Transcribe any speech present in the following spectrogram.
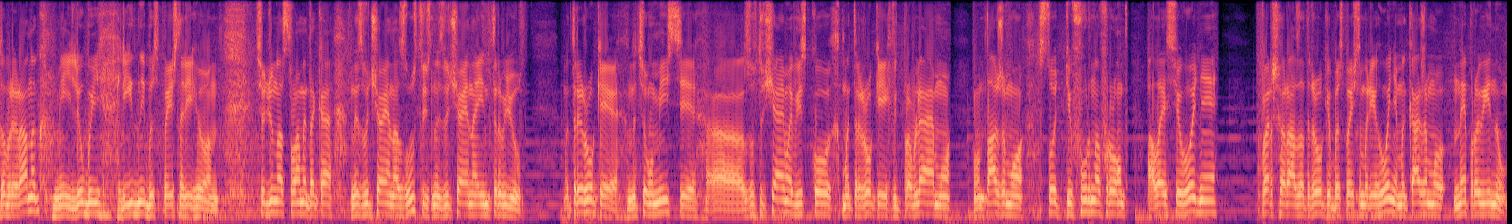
Добрий ранок, мій любий, рідний, безпечний регіон. Сьогодні у нас з вами така незвичайна зустріч, незвичайне інтерв'ю. Ми три роки на цьому місці е, зустрічаємо військових. Ми три роки їх відправляємо, вантажимо сотні фур на фронт. Але сьогодні, перший раз за три роки в безпечному регіоні, ми кажемо не про війну.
